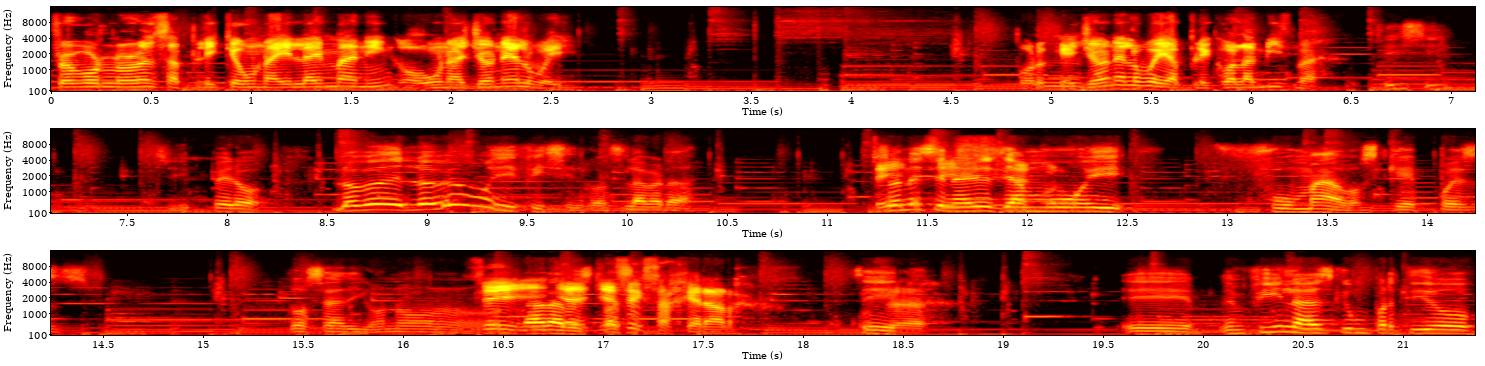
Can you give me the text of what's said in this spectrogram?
Trevor Lawrence aplique una Eli Manning o una John Elway. Porque mm. John Elway aplicó la misma. Sí, sí. Sí, pero lo veo, lo veo muy difícil, Gonz, la verdad. Son escenarios ya muy fumados que pues o sea digo no sí ya, es exagerar sí eh, en fin la verdad es que un partido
